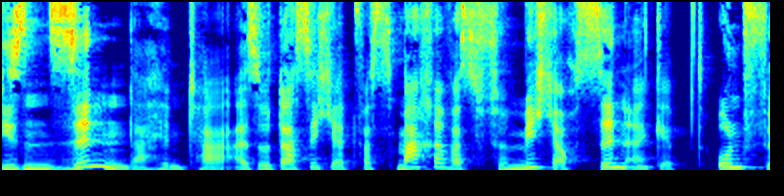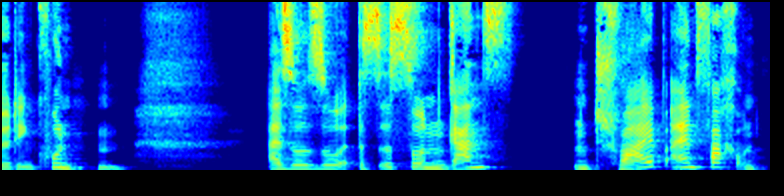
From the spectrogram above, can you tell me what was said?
diesen Sinn dahinter. Also, dass ich etwas mache, was für mich auch Sinn ergibt und für den Kunden. Also so, das ist so ein ganz ein Tribe einfach und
